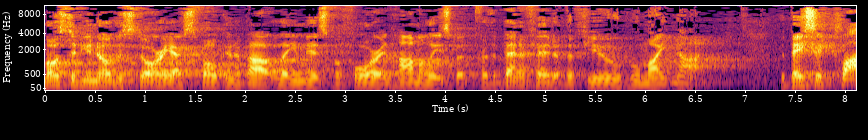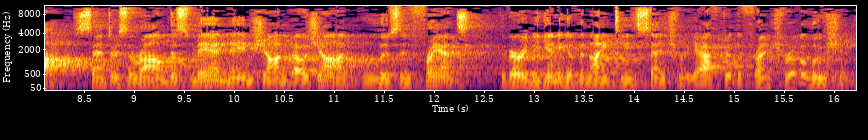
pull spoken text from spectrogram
Most of you know the story. I've spoken about Les Mis before in homilies, but for the benefit of the few who might not. The basic plot centers around this man named Jean Valjean, who lives in France the very beginning of the 19th century, after the French Revolution.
